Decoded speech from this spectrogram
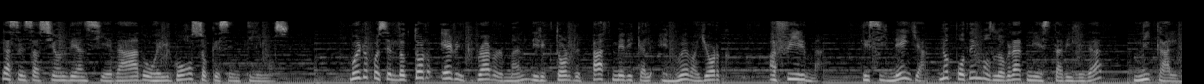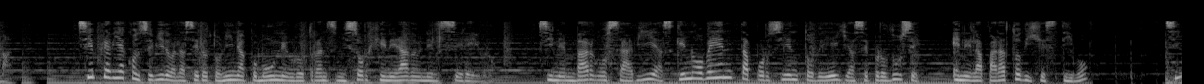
la sensación de ansiedad o el gozo que sentimos. Bueno, pues el doctor Eric Braverman, director de Path Medical en Nueva York, afirma que sin ella no podemos lograr ni estabilidad ni calma. Siempre había concebido a la serotonina como un neurotransmisor generado en el cerebro. Sin embargo, ¿sabías que 90% de ella se produce en el aparato digestivo? Sí,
